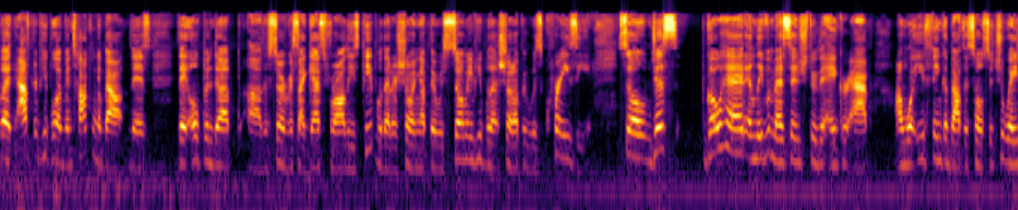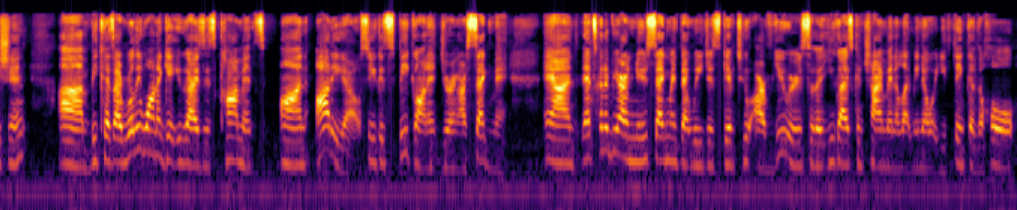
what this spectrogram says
But after people have been talking about this, they opened up uh, the service, I guess, for all these people that are showing up. There was so many people that showed up. It was crazy. So just go ahead and leave a message through the Anchor app on what you think about this whole situation. Um, because I really want to get you guys' comments on audio so you can speak on it during our segment. And that's going to be our new segment that we just give to our viewers so that you guys can chime in and let me know what you think of the whole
